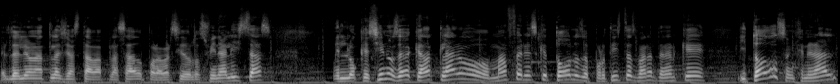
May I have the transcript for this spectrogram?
El de León Atlas ya estaba aplazado por haber sido los finalistas. Lo que sí nos debe quedar claro, Maffer, es que todos los deportistas van a tener que, y todos en general,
